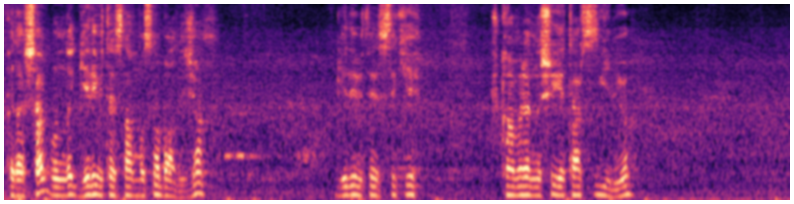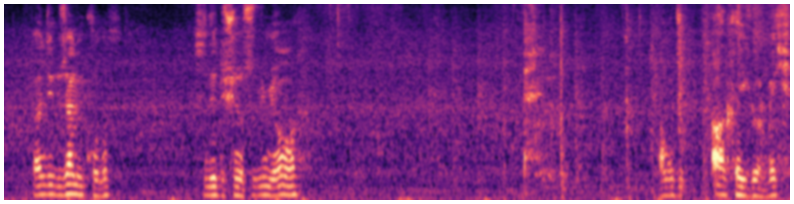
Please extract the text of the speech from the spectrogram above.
Arkadaşlar bunu da geri vites lambasına bağlayacağım. Geri vitesteki şu kameranın ışığı yetersiz geliyor. Bence güzel bir konum. Siz ne düşünüyorsunuz bilmiyorum ama amacı arkayı görmek.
